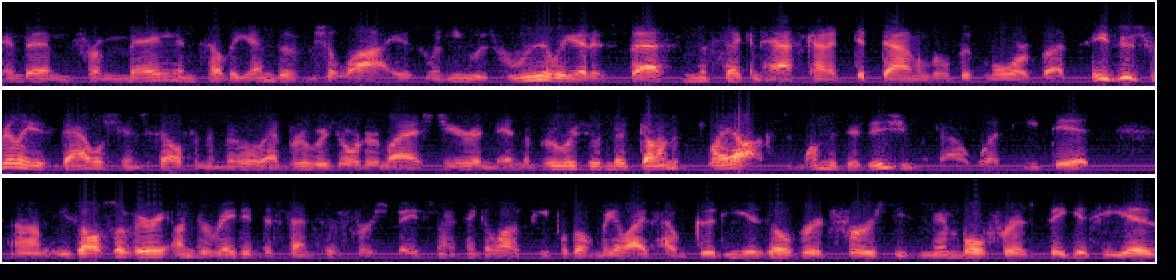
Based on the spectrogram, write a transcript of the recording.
and then from May until the end of July is when he was really at his best and the second half kind of dipped down a little bit more but Jesus really established himself in the middle of that Brewers order last year and, and the Brewers wouldn't have gone to the playoffs and won the division without what he did um, he's also a very underrated defensive first baseman. I think a lot of people don't realize how good he is over at first. He's nimble for as big as he is.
